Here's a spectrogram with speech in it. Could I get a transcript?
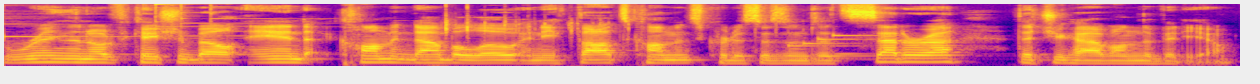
ring the notification bell, and comment down below any thoughts, comments, criticisms, etc. that you have on the video.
